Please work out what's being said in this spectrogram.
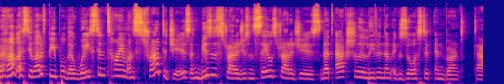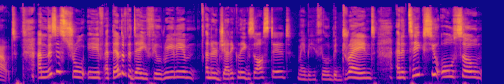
Perhaps I see a lot of people that are wasting time on strategies and business strategies and sales strategies that actually leaving them exhausted and burnt out. And this is true if at the end of the day you feel really energetically exhausted, maybe you feel a bit drained, and it takes you also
